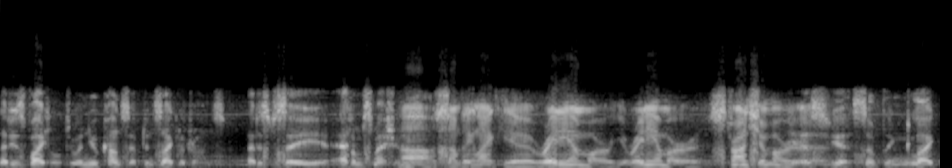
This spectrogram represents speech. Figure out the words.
that is vital to a new concept in cyclotrons. That is to say, atom smashing. Oh, something like uh, radium or uranium or strontium or. Yes, uh, yes, something like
